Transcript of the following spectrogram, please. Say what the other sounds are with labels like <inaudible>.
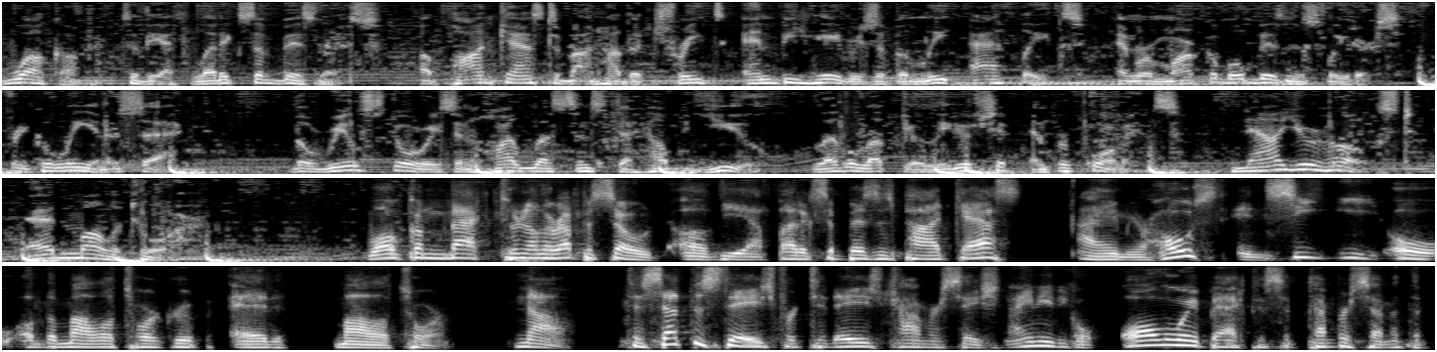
Welcome to the Athletics of Business, a podcast about how the traits and behaviors of elite athletes and remarkable business leaders frequently intersect. The real stories and hard lessons to help you level up your leadership and performance. Now, your host, Ed Molitor. Welcome back to another episode of the Athletics of Business podcast. I am your host and CEO of the Molitor Group, Ed Molitor. Now, to set the stage for today's conversation, I need to go all the way back to September 7th of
